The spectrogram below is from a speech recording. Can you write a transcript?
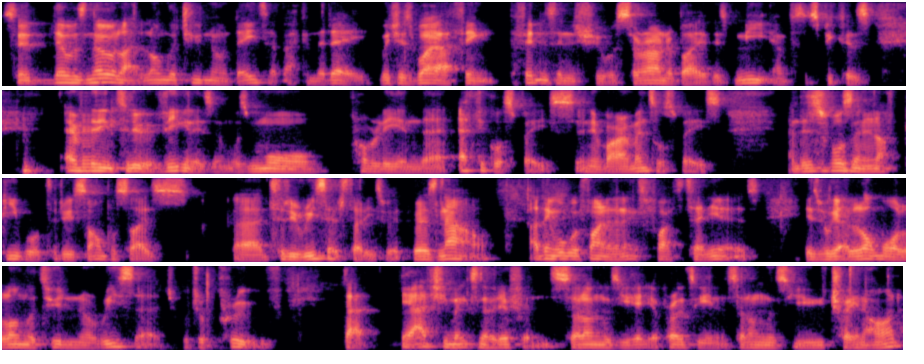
So there was no like longitudinal data back in the day, which is why I think the fitness industry was surrounded by this meat emphasis because everything to do with veganism was more probably in the ethical space and environmental space. And there just wasn't enough people to do sample size uh, to do research studies with. Whereas now, I think what we'll find in the next five to 10 years is we'll get a lot more longitudinal research, which will prove that it actually makes no difference so long as you hit your protein and so long as you train hard.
